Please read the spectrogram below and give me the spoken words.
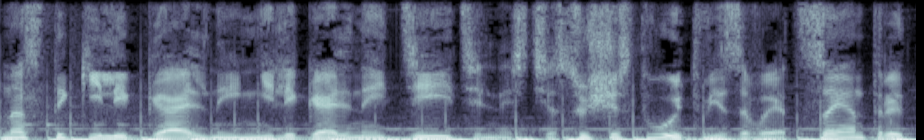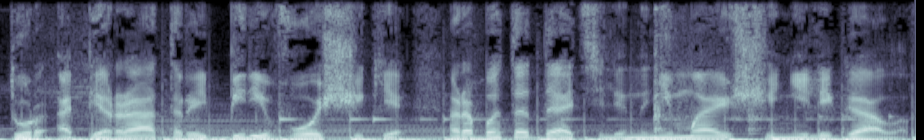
На стыке легальной и нелегальной деятельности существуют визовые центры, туроператоры, перевозчики, работодатели, нанимающие нелегалов.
